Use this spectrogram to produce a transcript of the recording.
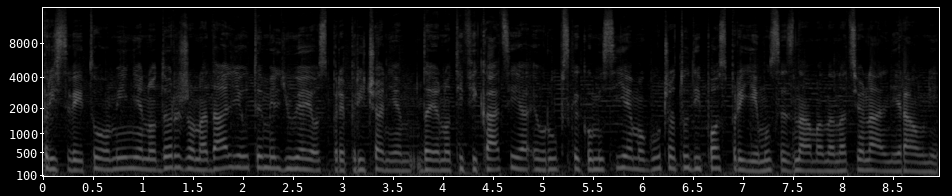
Pri svetu omenjeno držo nadalje utemeljujejo s prepričanjem, da je notifikacija Evropske komisije mogoča tudi po sprejemu seznama na nacionalni ravni.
